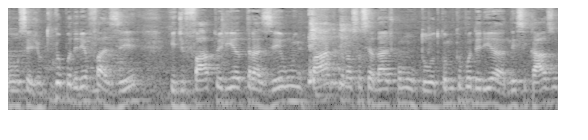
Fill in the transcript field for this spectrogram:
Ou seja, o que eu poderia fazer que de fato iria trazer um impacto na sociedade como um todo? Como que eu poderia, nesse caso,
